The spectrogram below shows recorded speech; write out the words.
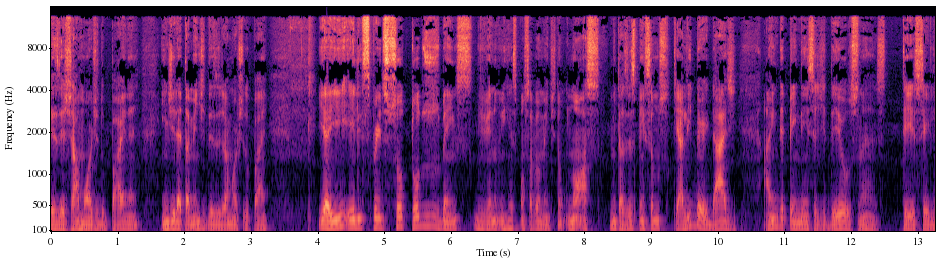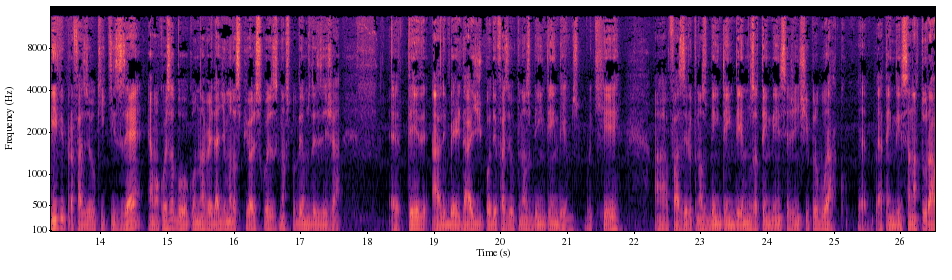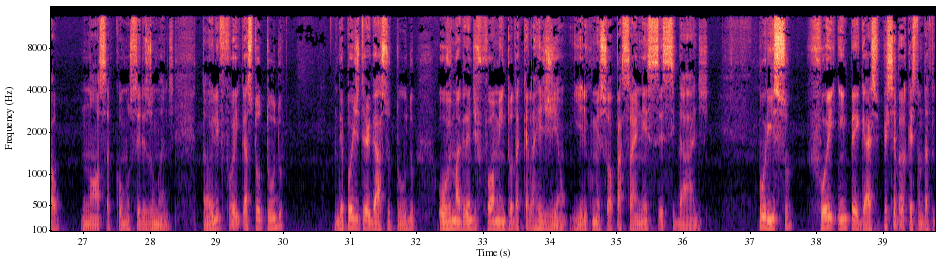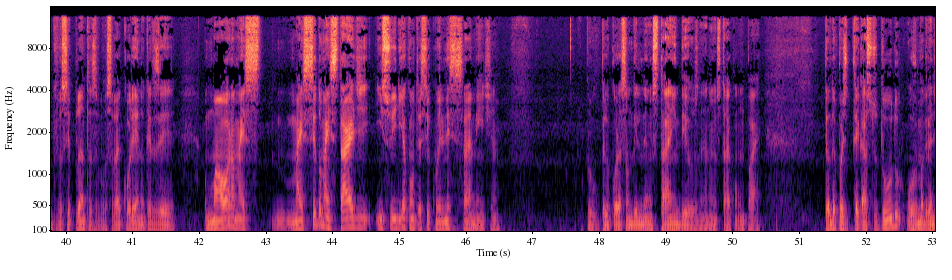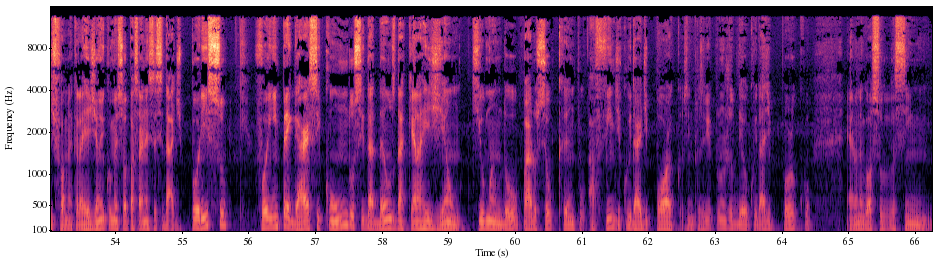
desejar a morte do pai, né? indiretamente desejar a morte do pai. E aí ele desperdiçou todos os bens vivendo irresponsavelmente. Então nós muitas vezes pensamos que a liberdade a independência de Deus, né, ter, ser livre para fazer o que quiser, é uma coisa boa, quando na verdade é uma das piores coisas que nós podemos desejar. É ter a liberdade de poder fazer o que nós bem entendemos, porque a fazer o que nós bem entendemos, a tendência é a gente ir para o buraco. É, é a tendência natural nossa como seres humanos. Então ele foi, gastou tudo. Depois de ter gasto tudo, houve uma grande fome em toda aquela região e ele começou a passar necessidade. Por isso, foi empregar-se. Perceba a questão do que você planta, você vai colhendo. Quer dizer, uma hora mais, mais cedo ou mais tarde, isso iria acontecer com ele necessariamente. Né? Pelo coração dele não estar em Deus, né? não estar com o Pai. Então, depois de ter gasto tudo, houve uma grande fome naquela região e começou a passar necessidade. Por isso, foi empregar-se com um dos cidadãos daquela região, que o mandou para o seu campo a fim de cuidar de porcos. Inclusive, para um judeu, cuidar de porco era um negócio assim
